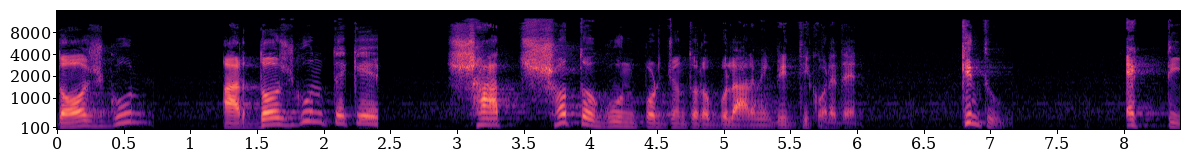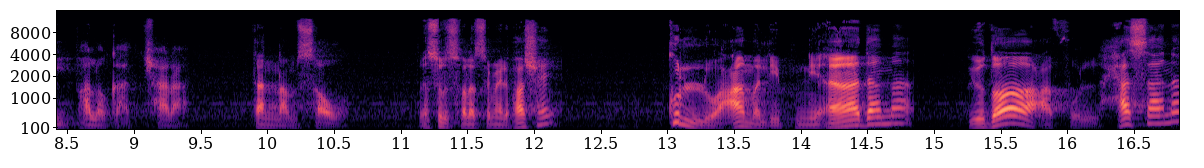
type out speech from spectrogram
দশ গুণ, আর দশ গুণ থেকে সাত শত গুণ পর্যন্ত রব্বুল আলমী বৃদ্ধি করে দেন। কিন্তু একটি ভালো কাজ ছাড়া তার নাম সাও রসুল সাল্লামের ভাষায়, কুল্লু আমল ইবনি আদামা ইউদাআফুল হাসানা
